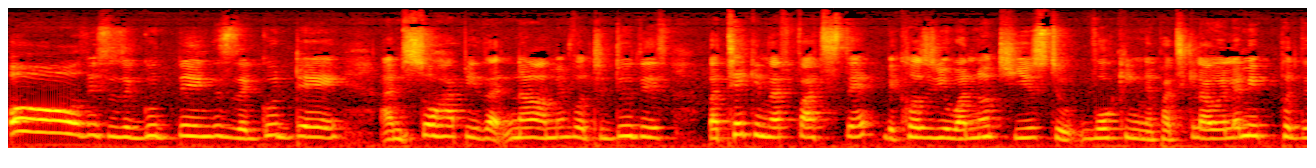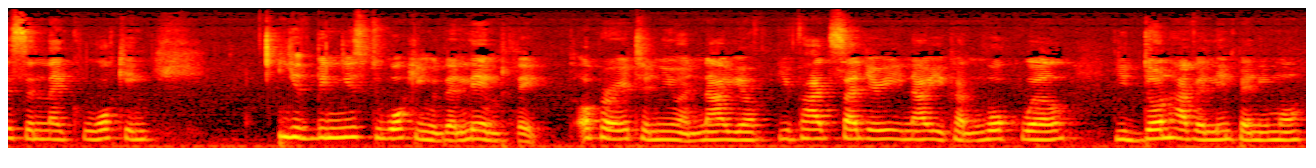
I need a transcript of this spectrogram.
oh this is a good thing. This is a good day. I'm so happy that now i'm able to do this. But taking that first step because you are not used to walking in a particular way let me put this in like walking. You've been used to walking with a limp they operate on you and now you have you've had surgery now you can walk well you don't have a limp anymore.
